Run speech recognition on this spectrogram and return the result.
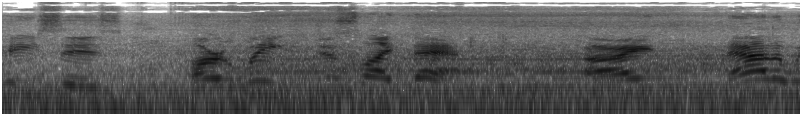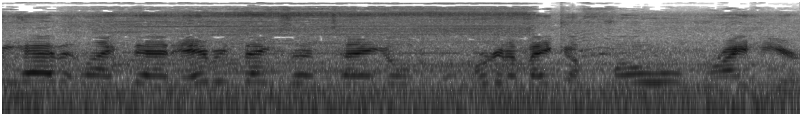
pieces are linked just like that. All right, now that we have it like that, everything's untangled, we're gonna make a fold right here.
